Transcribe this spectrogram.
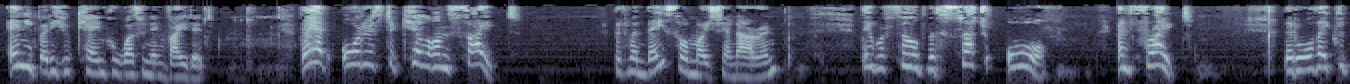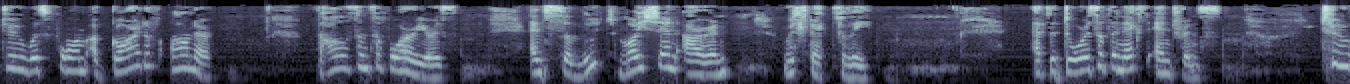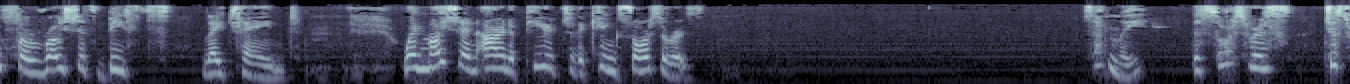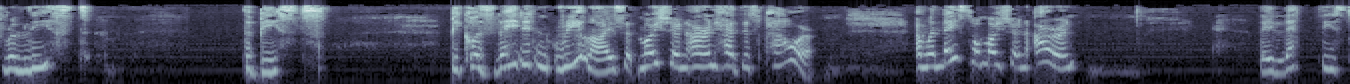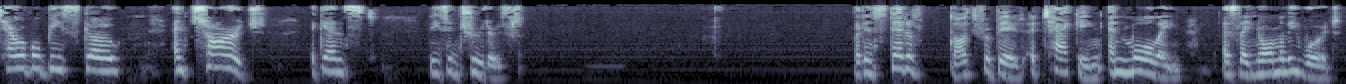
anybody who came who wasn't invited. They had orders to kill on sight. But when they saw Moshe and Aaron, they were filled with such awe and fright that all they could do was form a guard of honor thousands of warriors and salute Moshe and Aaron respectfully. At the doors of the next entrance, two ferocious beasts lay chained. When Moshe and Aaron appeared to the king's sorcerers, suddenly the sorcerers just released the beasts because they didn't realize that Moshe and Aaron had this power. And when they saw Moshe and Aaron, they let these terrible beasts go and charge against these intruders. But instead of, God forbid, attacking and mauling as they normally would,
